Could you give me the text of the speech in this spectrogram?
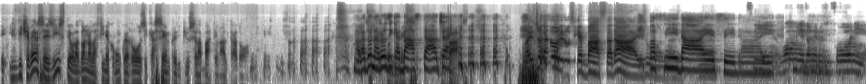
e il viceversa esiste o la donna alla fine comunque rosica sempre di più se la batte un'altra donna? No, la donna rosica e basta, cioè... Basta. Ma il giocatore rosica e basta, dai. su, Ma sì, dai, Eh. sì, dai. Sì, uomini e donne rosiconi.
